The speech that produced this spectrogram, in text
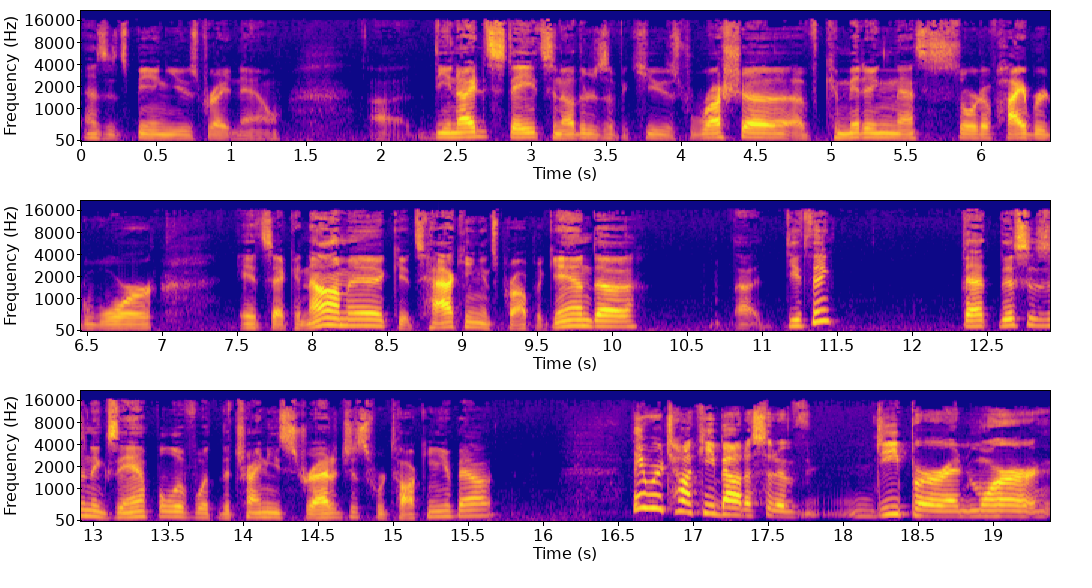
as it's being used right now. Uh, the United States and others have accused Russia of committing that sort of hybrid war. It's economic, it's hacking, it's propaganda. Uh, do you think that this is an example of what the Chinese strategists were talking about? they were talking about a sort of deeper and more,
